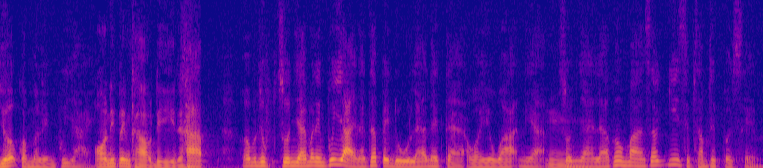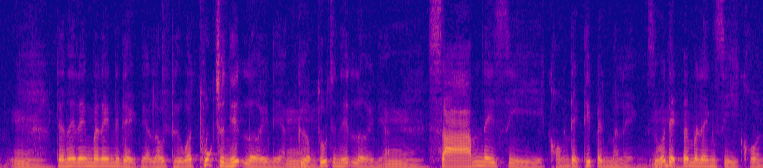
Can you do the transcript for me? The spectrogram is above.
เยอะกว่ามะเร็งผู้ใหญ่อ๋อนี่เป็นข่าวดีนะครับเพราะมัน ส่วนใหญ่มะเร็งผู้ใหญ่เนะถ้าไปดูแล้วในแต่อวัยวะเนี่ยอืมส่วนใหญ่แล้วก็ประมาณสัก 20-30%เปอร์เซ็นต์อืมแต่ในมะเร็งในเด็กเนี่ยเราถือว่าทุกชนิดเลยเนี่ยอืมเกือบทุกชนิดเลยเนี่ยอืมสามในสี่ของเด็กที่เป็นมะเร็งสมมติว่าเด็กเป็นมะเร็งสี่คน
